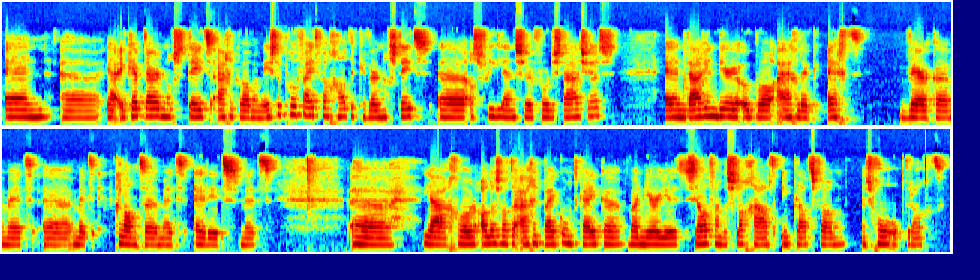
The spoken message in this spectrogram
En eh, ja, ik heb daar nog steeds eigenlijk wel mijn meeste profijt van gehad. Ik werk nog steeds als freelancer voor de stages. En daarin leer je ook wel eigenlijk echt werken met, met klanten, met edits, met ja, gewoon alles wat er eigenlijk bij komt kijken wanneer je zelf aan de slag gaat in plaats van een schoolopdracht.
